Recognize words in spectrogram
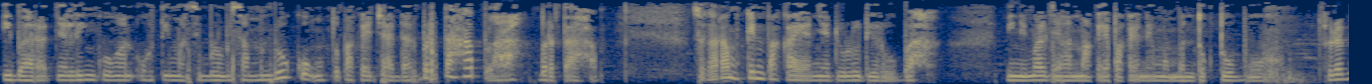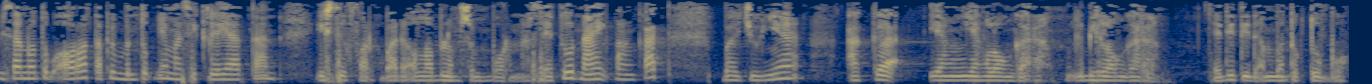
ibaratnya lingkungan uhti masih belum bisa mendukung untuk pakai cadar, bertahap lah, bertahap. Sekarang mungkin pakaiannya dulu dirubah. Minimal jangan pakai pakaian yang membentuk tubuh. Sudah bisa nutup aurat tapi bentuknya masih kelihatan. Istighfar kepada Allah belum sempurna. Saya itu naik pangkat, bajunya agak yang yang longgar, lebih longgar. Jadi tidak membentuk tubuh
